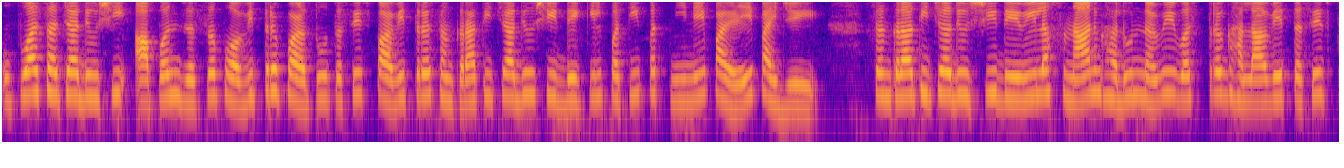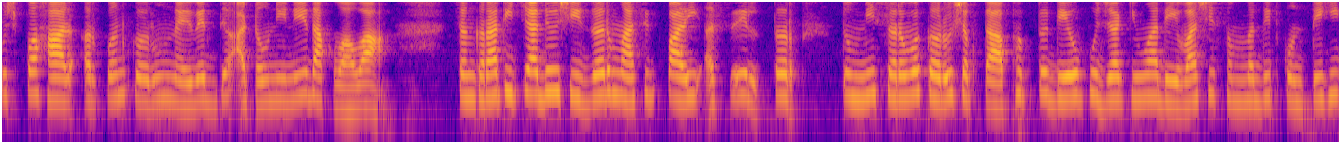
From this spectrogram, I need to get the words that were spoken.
उपवासाच्या दिवशी आपण जसं पवित्र पाळतो तसेच पवित्र संक्रांतीच्या दिवशी देखील पती पत्नीने पाळले पाहिजे. संक्रांतीच्या दिवशी देवीला स्नान घालून नवे वस्त्र घालावे तसेच पुष्पहार अर्पण करून नैवेद्य आठवणीने दाखवावा. संक्रांतीच्या दिवशी जर मासिक पाळी असेल तर तुम्ही सर्व करू शकता. फक्त देवपूजा किंवा देवाशी संबंधित कोणतेही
